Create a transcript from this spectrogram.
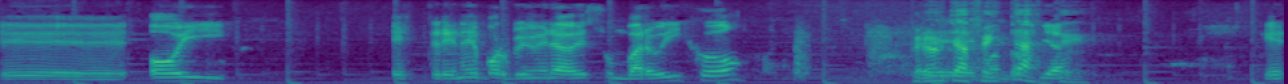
Eh, hoy estrené por primera vez un barbijo, Pero no te eh, afeitaste. fui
